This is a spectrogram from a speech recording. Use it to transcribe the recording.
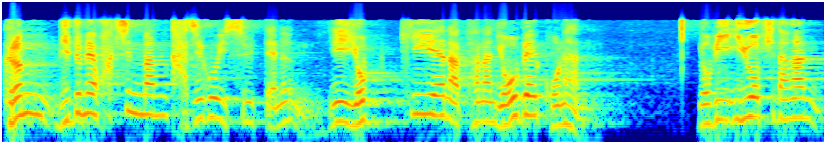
그런 믿음의 확신만 가지고 있을 때는 이 욥기에 나타난 욥의 고난, 욥이 이유 없이 당한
